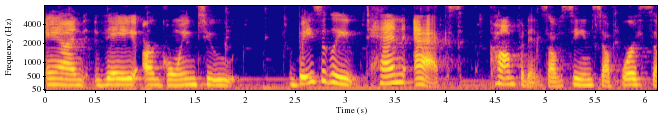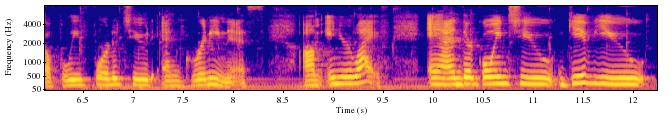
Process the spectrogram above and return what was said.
And they are going to basically 10x confidence, self esteem, self worth, self belief, fortitude, and grittiness um, in your life. And they're going to give you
